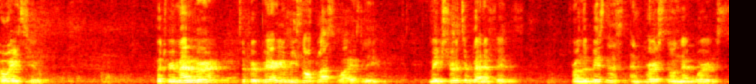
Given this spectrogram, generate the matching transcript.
awaits you. But remember to prepare your mise en place wisely, make sure to benefit from the business and personal networks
